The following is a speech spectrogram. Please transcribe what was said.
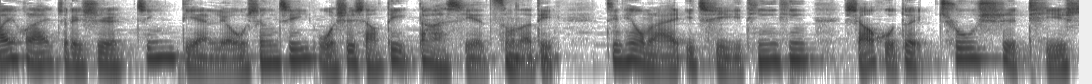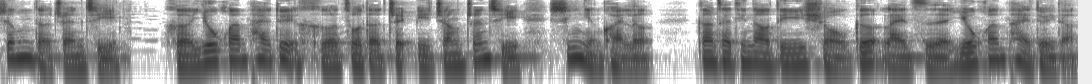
欢迎回来，这里是经典留声机，我是小弟，大写字母的弟。今天我们来一起听一听小虎队初试提升的专辑和忧欢派对合作的这一张专辑《新年快乐》。刚才听到第一首歌来自忧欢派对的《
